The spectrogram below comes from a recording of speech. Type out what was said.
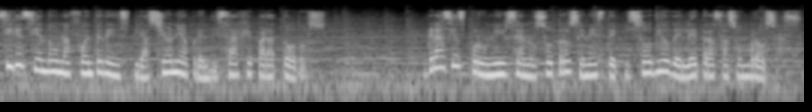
sigue siendo una fuente de inspiración y aprendizaje para todos. Gracias por unirse a nosotros en este episodio de Letras Asombrosas.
